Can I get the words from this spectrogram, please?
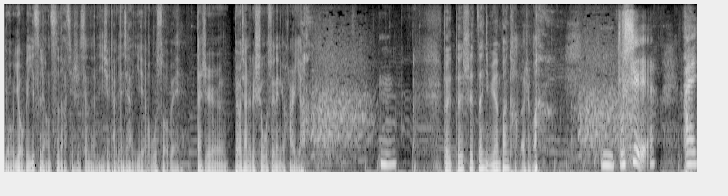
有有个一次两次的，其实现在的医学条件下也无所谓，但是不要像这个十五岁的女孩一样，嗯都都是在你们医院办卡了是吗？嗯，不是，哎，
